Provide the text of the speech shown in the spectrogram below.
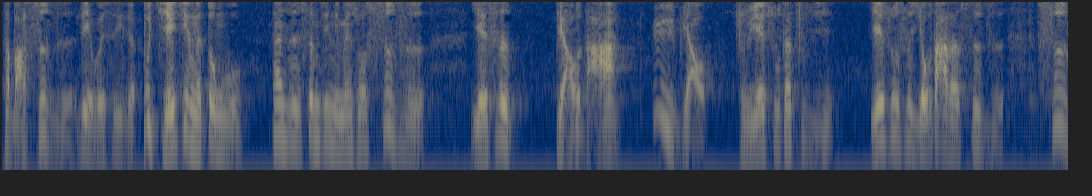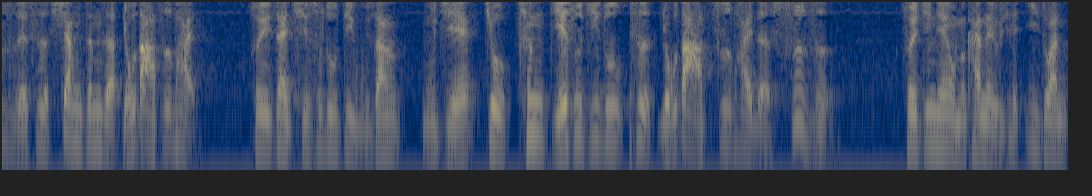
他把狮子列为是一个不洁净的动物。但是圣经里面说，狮子也是表达预表主耶稣他自己。耶稣是犹大的狮子，狮子也是象征着犹大支派。所以在启示录第五章五节就称耶稣基督是犹大支派的狮子。所以今天我们看到有一些异端，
